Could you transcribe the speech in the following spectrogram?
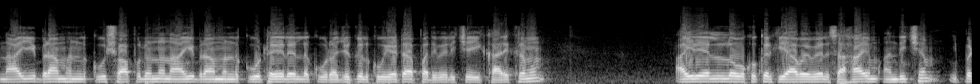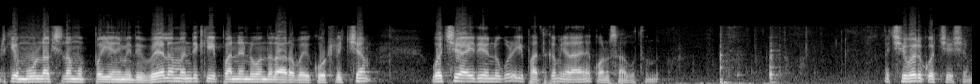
నాయి బ్రాహ్మణులకు షాపులున్న నాయి బ్రాహ్మణులకు టైలర్లకు రజకులకు ఏటా పదివేలు ఇచ్చే ఈ కార్యక్రమం ఐదేళ్ళలో ఒక్కొక్కరికి యాభై వేలు సహాయం అందించాం. ఇప్పటికే మూడు లక్షల ముప్పై ఎనిమిది వేల మందికి పన్నెండు వందల అరవై కోట్లు ఇచ్చాం. వచ్చే ఐదేళ్ళు కూడా ఈ పథకం ఎలాగైనా కొనసాగుతుంది. చివరికి వచ్చేసాం.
